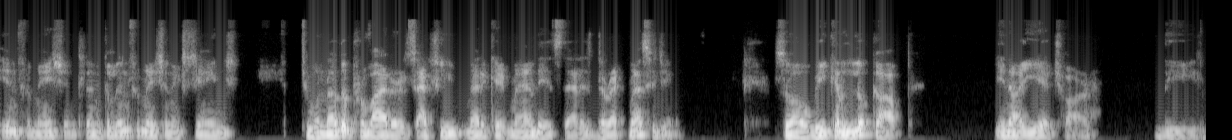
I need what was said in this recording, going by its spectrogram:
information, clinical information exchange to another provider. It's actually Medicaid mandates that is direct messaging. So we can look up in our EHR the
